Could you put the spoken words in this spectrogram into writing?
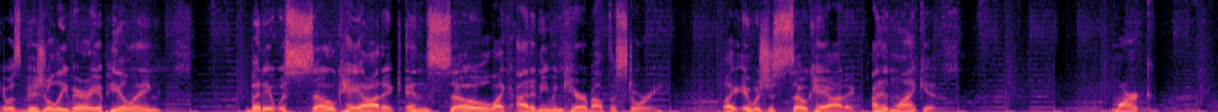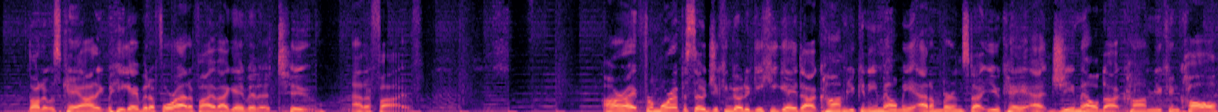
it was visually very appealing. But it was so chaotic and so like I didn't even care about the story. Like it was just so chaotic. I didn't like it. Mark thought it was chaotic, but he gave it a 4 out of 5. I gave it a 2 out of 5. All right, for more episodes, you can go to geekygay.com. You can email me, adamburns.uk at gmail.com. You can call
